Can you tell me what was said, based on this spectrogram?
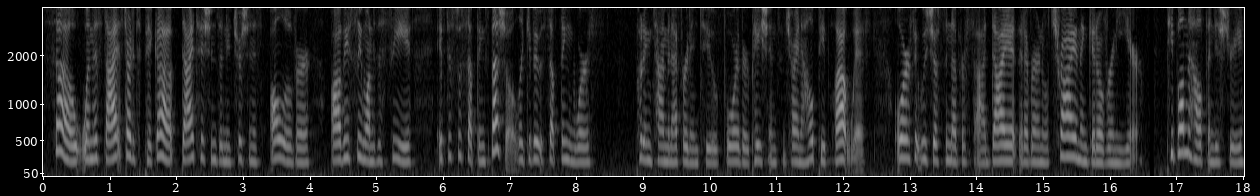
So, when this diet started to pick up, dietitians and nutritionists all over obviously wanted to see if this was something special, like if it was something worth putting time and effort into for their patients and trying to help people out with, or if it was just another fad diet that everyone will try and then get over in a year. People in the health industry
